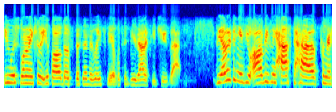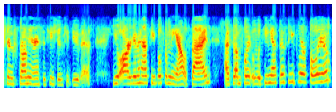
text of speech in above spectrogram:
you just want to make sure that you follow those specifically to be able to do that if you choose that. The other thing is you obviously have to have permission from your institution to do this. You are going to have people from the outside at some point looking at this e-portfolio.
